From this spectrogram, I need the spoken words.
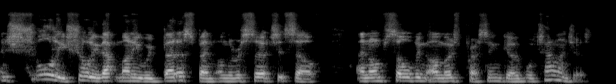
And surely, surely that money be better spent on the research itself and on solving our most pressing global challenges.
